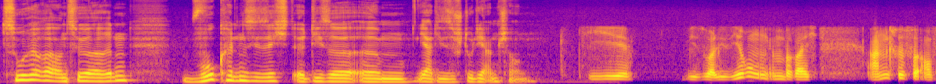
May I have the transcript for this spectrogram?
Zuhörer und Zuhörerinnen. Wo können Sie sich äh, diese, ähm, ja, diese Studie anschauen? Die Visualisierungen im Bereich Angriffe auf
